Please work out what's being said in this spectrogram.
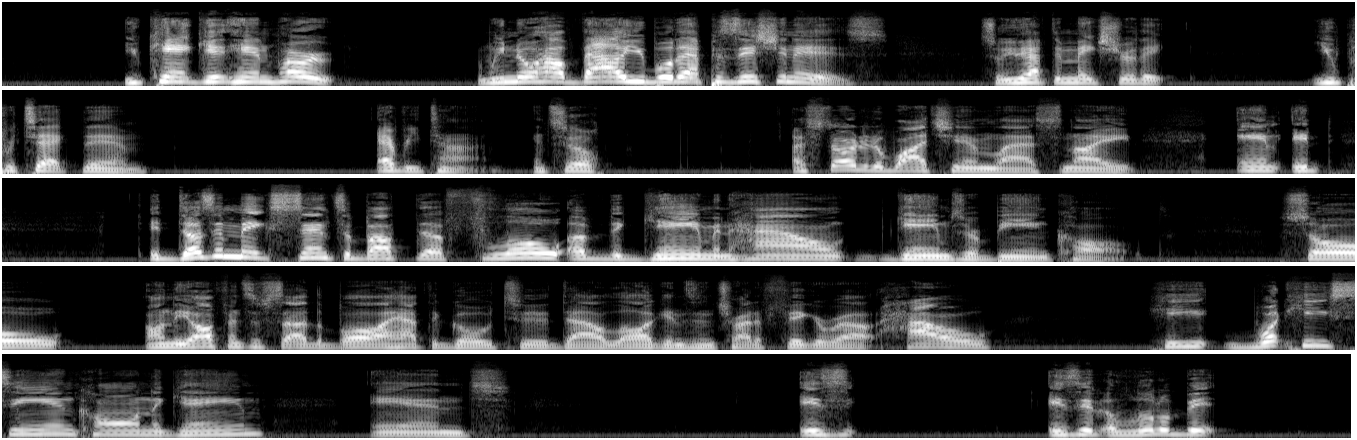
You can't get him hurt. And we know how valuable that position is. So you have to make sure that you protect them every time. And so I started to watch him last night and it it doesn't make sense about the flow of the game and how games are being called. So on the offensive side of the ball, I have to go to Dow Loggains and try to figure out how he what he's seeing calling the game and is is it a little bit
